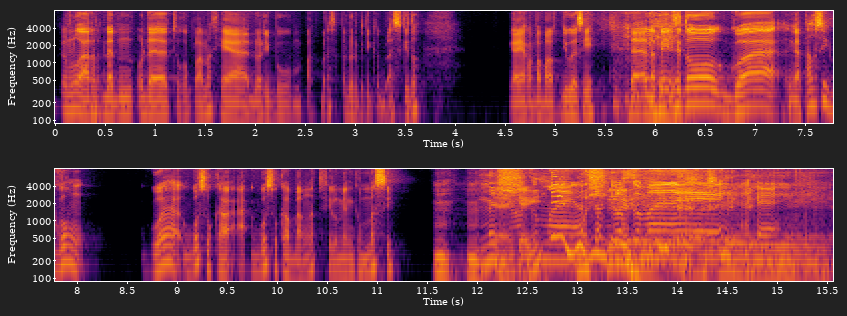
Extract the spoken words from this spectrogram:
Film luar dan udah cukup lama kayak 2014 atau 2013 gitu. Gak yang lama banget juga sih. Dan tapi di situ gue nggak tahu sih gue gue gue suka gue suka banget film yang gemes sih. Hmm, hmm. Mesh. Yang kayak gitu. Aku suka film gemay. Iya, Oke. iya, iya.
